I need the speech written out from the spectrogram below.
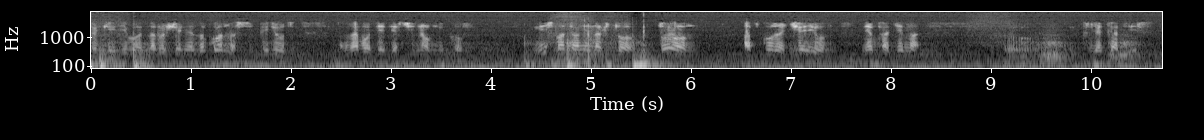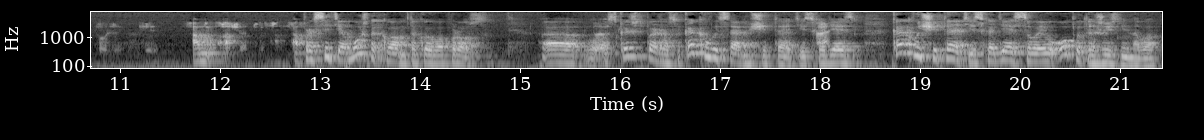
какие-либо нарушения законности в период работы этих чиновников, несмотря ни на что, то он, откуда, чей он, необходимо привлекать их. А, а, а простите, а можно к вам такой вопрос? А, скажите, пожалуйста, как вы сами считаете, исходя из, как вы считаете, исходя из своего опыта жизненного,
